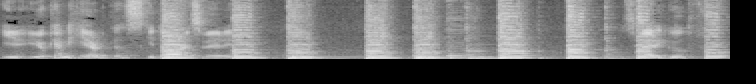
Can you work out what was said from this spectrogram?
you, you can hear this guitar is very it's very good for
